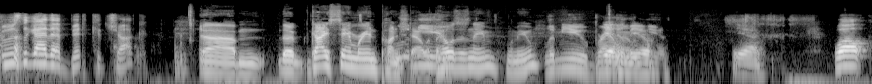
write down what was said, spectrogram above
Who's the guy that bit Tkachuk? Um, the guy Sam Rand punched out. What the hell was his name? Lemieux. Lemieux, Brendan Lemieux. Lemieux. Yeah. Well,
